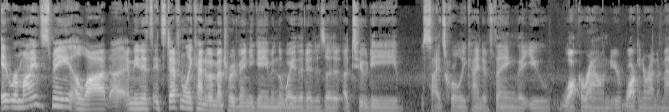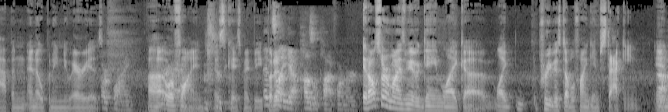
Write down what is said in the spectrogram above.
It reminds me a lot. Uh, I mean, it's it's definitely kind of a Metroidvania game in the way that it is a, a 2D side-scrolly kind of thing that you walk around. You're walking around a map and, and opening new areas, Or flying. Uh, or flying, as the case may be. It's but like it, yeah, puzzle platformer. it also reminds me of a game like uh, like previous Double Fine game Stacking, in Ah,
